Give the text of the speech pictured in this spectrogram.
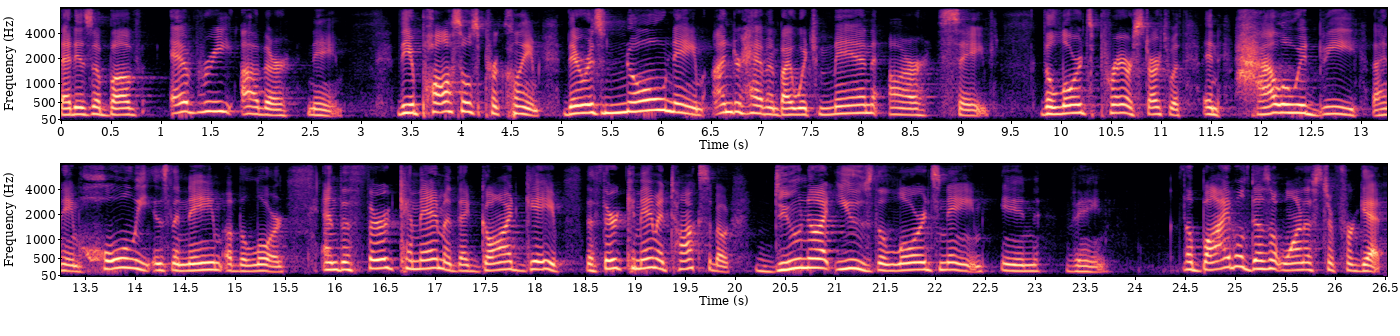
that is above every other name. The apostles proclaimed, There is no name under heaven by which men are saved. The Lord's Prayer starts with, And hallowed be thy name. Holy is the name of the Lord. And the third commandment that God gave, the third commandment talks about, Do not use the Lord's name in vain. The Bible doesn't want us to forget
